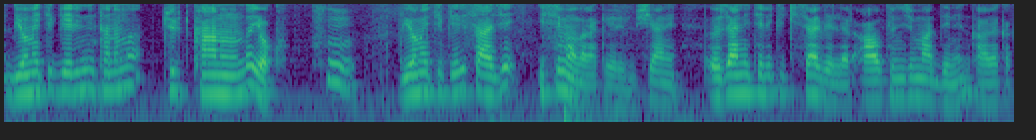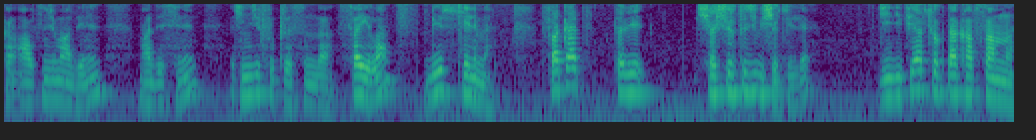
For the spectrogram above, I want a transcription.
Biyometrik verinin tanımı Türk kanununda yok. Biyometrik veri sadece isim olarak verilmiş. Yani özel nitelikli kişisel veriler 6. maddenin KVKK'nın 6. maddenin maddesinin ikinci fıkrasında sayılan bir kelime. Fakat tabii şaşırtıcı bir şekilde GDPR çok daha kapsamlı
